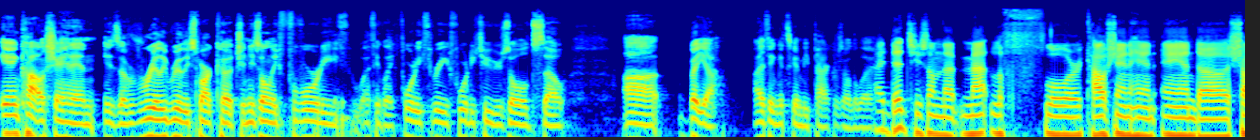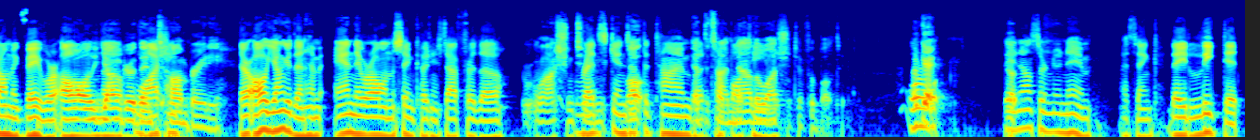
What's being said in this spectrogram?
and Kyle Shanahan is a really, really smart coach, and he's only 40, I think like 43, 42 years old. So, uh, but yeah, I think it's going to be Packers all the way. I did see something that Matt LaFleur, Kyle Shanahan, and uh, Sean McVay were all, all younger than Washington- Tom Brady. They're all younger than him, and they were all on the same coaching staff for the Washington. Redskins at the time, At the time, now the. Washington football team. or Okay. They announced their new name. I think they leaked it.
